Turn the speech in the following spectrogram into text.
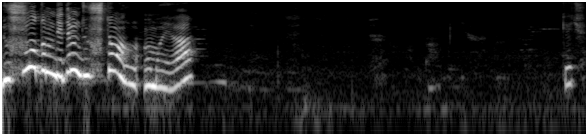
Düşüyordum dedim düştüm ama ya. Geç.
